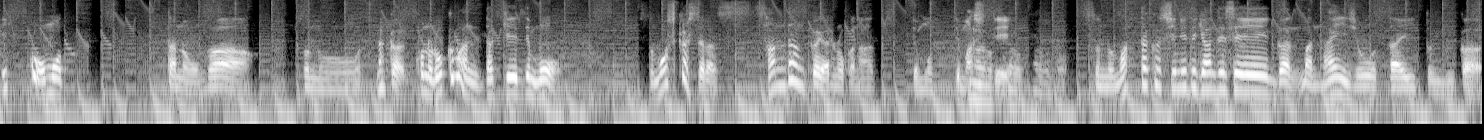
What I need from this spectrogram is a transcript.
一個思ったのが、その、なんか、この6番だけでも、もしかしたら3段階あるのかなって思ってましてその全く心理的安全性が、まあ、ない状態というか、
